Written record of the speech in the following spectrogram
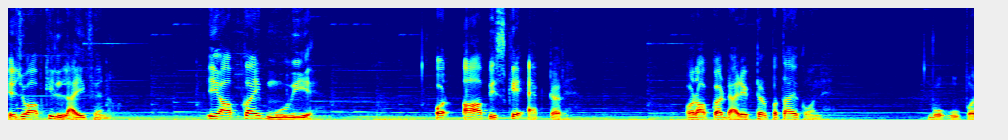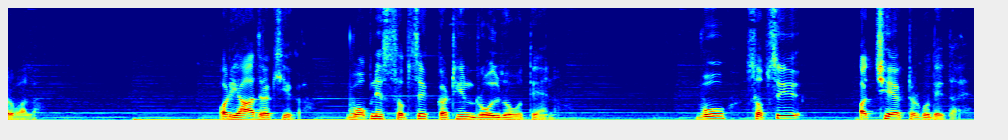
ये जो आपकी लाइफ है ना, ये आपका एक मूवी है और आप इसके एक्टर हैं। और आपका डायरेक्टर पता है कौन है? वो ऊपर वाला। और याद रखिएगा, वो अपने सबसे कठिन रोल जो होते हैं ना, वो सबसे अच्छे एक्टर को देता है।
